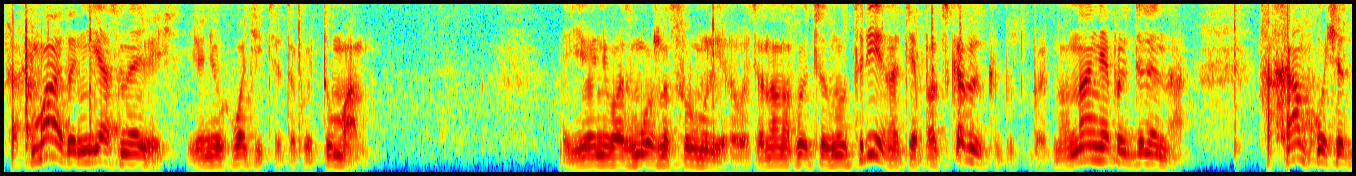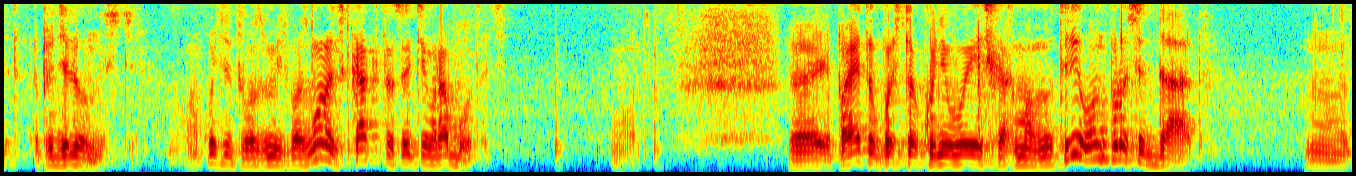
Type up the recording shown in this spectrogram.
хахма это неясная вещь, ее не ухватить, это такой туман. Ее невозможно сформулировать. Она находится внутри, она тебе подсказывает, как поступать, но она не определена. Хахам хочет определенности. Он хочет иметь возможность как-то с этим работать. Вот. Э, поэтому после того, как у него есть хахма внутри, он просит дат. Вот.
